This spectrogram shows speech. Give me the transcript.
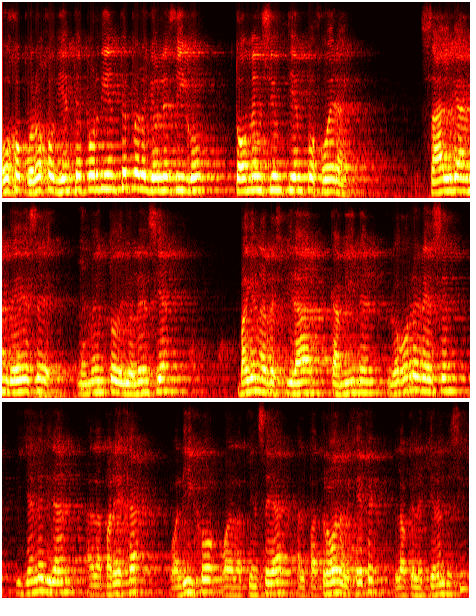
ojo por ojo, diente por diente, pero yo les digo, tómense un tiempo fuera, salgan de ese momento de violencia, vayan a respirar, caminen, luego regresen y ya le dirán a la pareja o al hijo o a quien sea, al patrón, al jefe, lo que le quieran decir,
